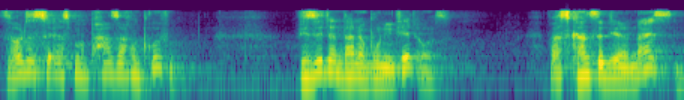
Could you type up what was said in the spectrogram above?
solltest du erstmal ein paar Sachen prüfen. Wie sieht denn deine Bonität aus? Was kannst du dir denn leisten?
